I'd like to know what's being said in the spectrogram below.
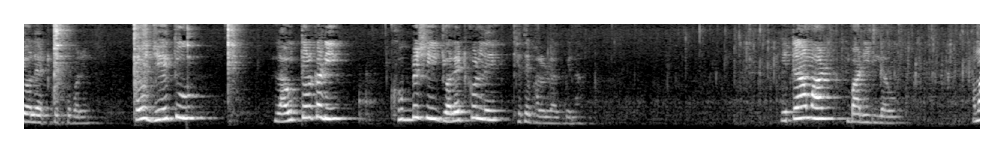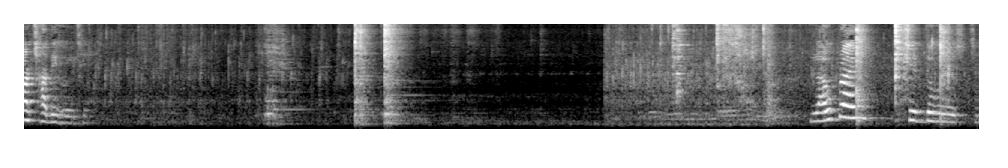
জল অ্যাড করতে পারেন। তবে যেহেতু লাউর তরকারি খুব বেশি জল অ্যাড করলে খেতে ভালো লাগবে না। এটা আমার বাড়ির লাউ। আমার ছাদে হয়েছে। লাউ প্রায় সেদ্ধ হয়ে এসছে।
